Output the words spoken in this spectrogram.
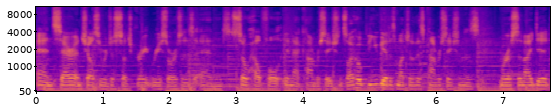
And Sarah and Chelsea were just such great resources and so helpful in that conversation. So I hope that you get as much of this conversation as Marissa and I did.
